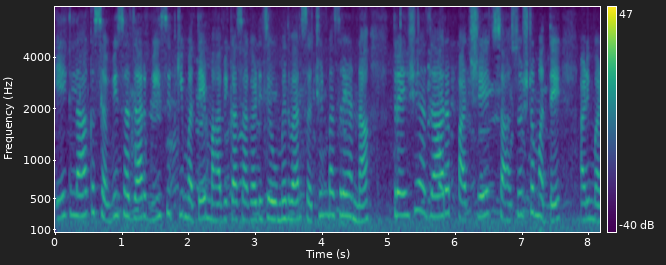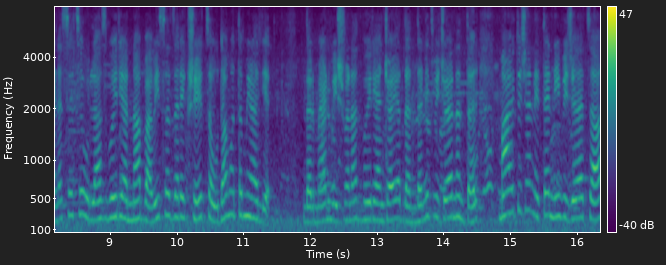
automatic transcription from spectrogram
एक लाख सव्वीस हजार वीस इतकी मते महाविकास आघाडीचे उमेदवार सचिन बासरे यांना त्र्याऐंशी हजार पाचशे सहासष्ट मते आणि मनसेचे उल्हास भोईर यांना बावीस हजार एकशे चौदा मतं मिळाली आहेत. दरम्यान विश्वनाथ भोईर यांच्या या दणदणीत विजयानंतर महायुतीच्या नेत्यांनी विजयाचा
